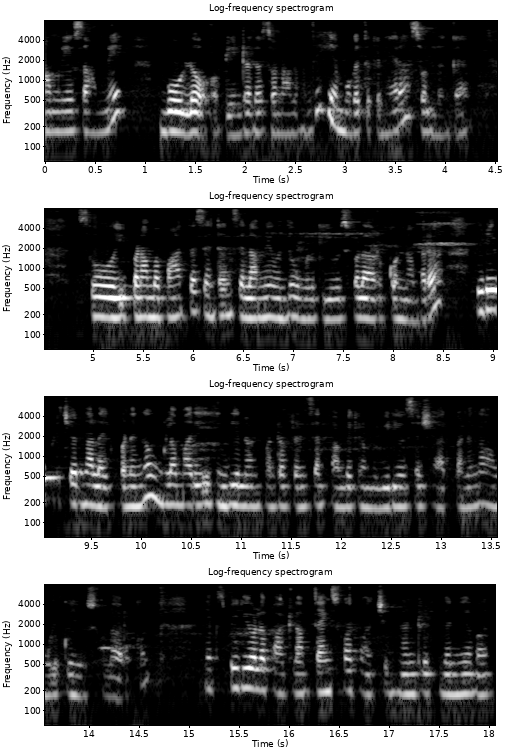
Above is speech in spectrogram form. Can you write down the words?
ஆம்னே சாம்னே போலோ அப்படின்றத சொன்னாலும் வந்து என் முகத்துக்கு நேராக சொல்லுங்கள் ஸோ இப்போ நம்ம பார்த்த சென்டென்ஸ் எல்லாமே வந்து உங்களுக்கு யூஸ்ஃபுல்லாக இருக்கும்னு நம்புகிறேன் வீடியோ பிடிச்சிருந்தா லைக் பண்ணுங்கள் உங்களை மாதிரி ஹிந்தி லேர்ன் பண்ணுற ஃப்ரெண்ட்ஸ் அண்ட் ஃபேமிலிக்கு நம்ம வீடியோஸை ஷேர் பண்ணுங்கள் அவங்களுக்கும் யூஸ்ஃபுல்லாக இருக்கும். நெக்ஸ்ட் வீடியோவில் பார்க்கலாம். தேங்க்ஸ் ஃபார் வாட்சிங் நன்றி. தன்யவாத்.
